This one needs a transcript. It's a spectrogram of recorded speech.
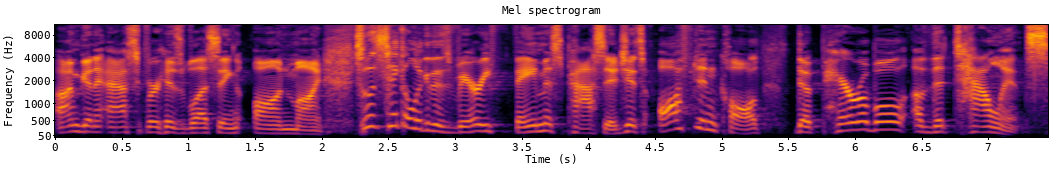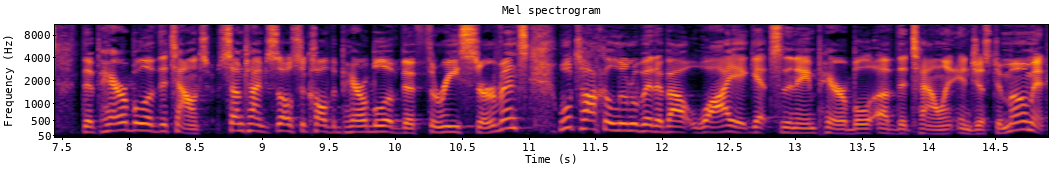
I'm going to ask for his blessing on mine. So let's take a look at this very famous passage. It's often called the parable of the talents. The parable of the talents. Sometimes it's also called the parable of the three servants. We'll talk a little bit about why it gets the name parable of the talent in just a moment.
